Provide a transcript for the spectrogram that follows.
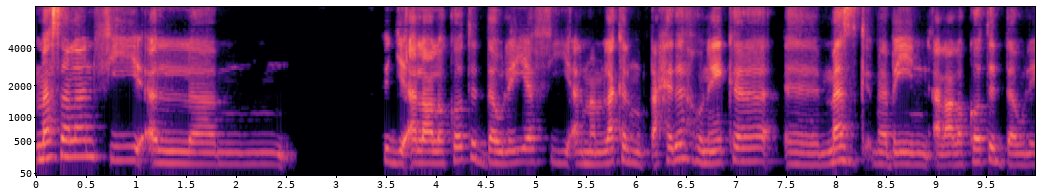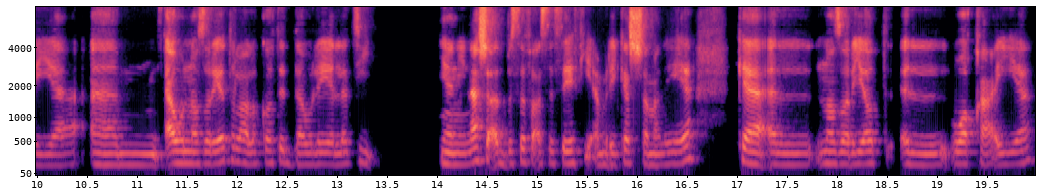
مثلا في في العلاقات الدولية في المملكة المتحدة هناك مزج ما بين العلاقات الدولية أو نظريات العلاقات الدولية التي يعني نشأت بصفة أساسية في أمريكا الشمالية كالنظريات الواقعية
